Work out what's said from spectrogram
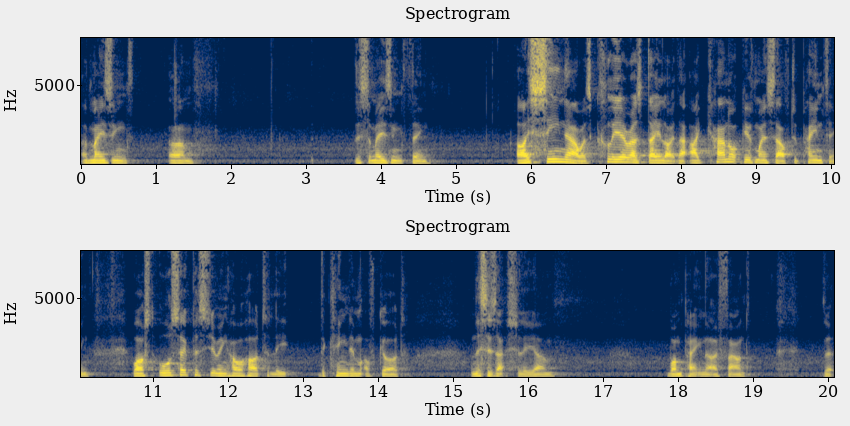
amazing, um, this amazing thing. I see now as clear as daylight that I cannot give myself to painting whilst also pursuing wholeheartedly the kingdom of God. And this is actually um, one painting that I found that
